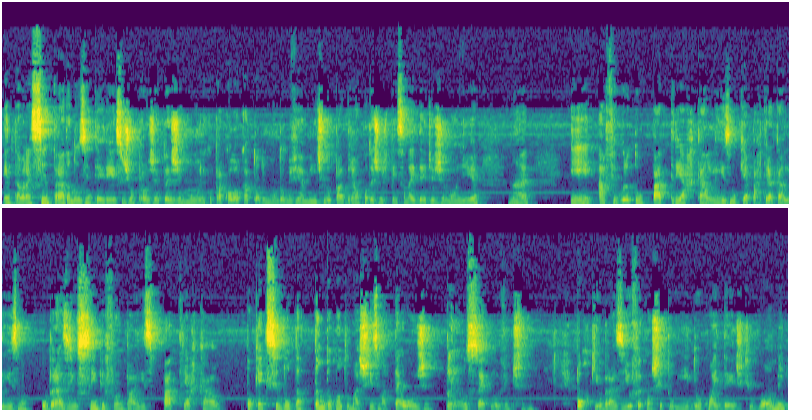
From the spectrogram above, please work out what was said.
Então, era centrada nos interesses de um projeto hegemônico, para colocar todo mundo, obviamente, no padrão, quando a gente pensa na ideia de hegemonia, né? e a figura do patriarcalismo. O que é patriarcalismo? O Brasil sempre foi um país patriarcal. Por que, que se luta tanto contra o machismo até hoje, pleno século XXI? Porque o Brasil foi constituído com a ideia de que o homem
